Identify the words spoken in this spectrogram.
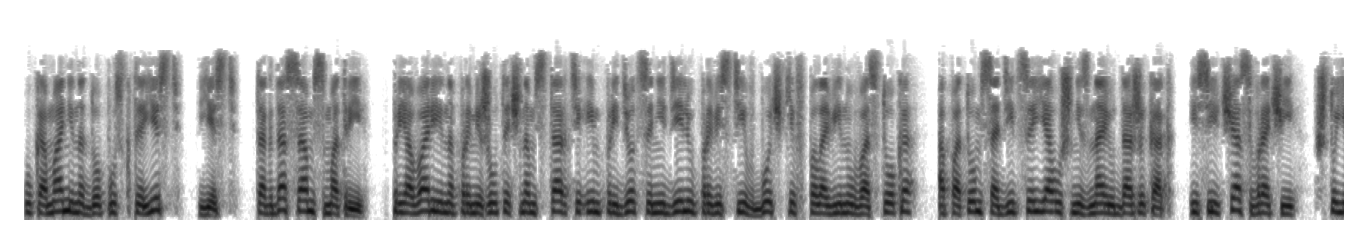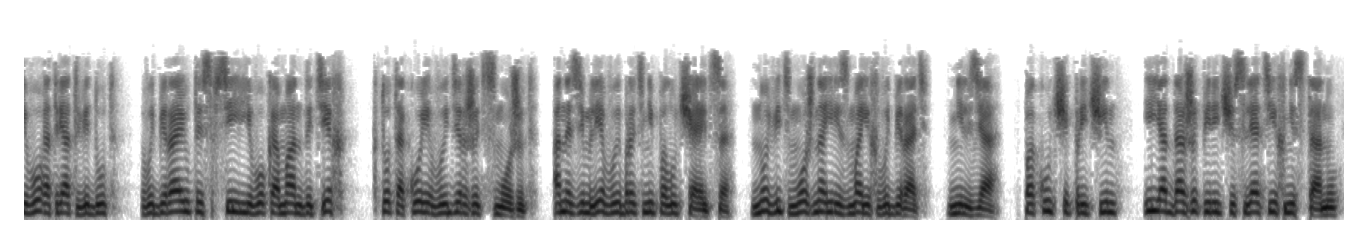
у Каманина допуск-то есть? Есть. Тогда сам смотри. При аварии на промежуточном старте им придется неделю провести в бочке в половину Востока, а потом садиться я уж не знаю даже как. И сейчас врачи, что его отряд ведут, выбирают из всей его команды тех, кто такое выдержать сможет. А на земле выбрать не получается. Но ведь можно и из моих выбирать. Нельзя. По куче причин, и я даже перечислять их не стану.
